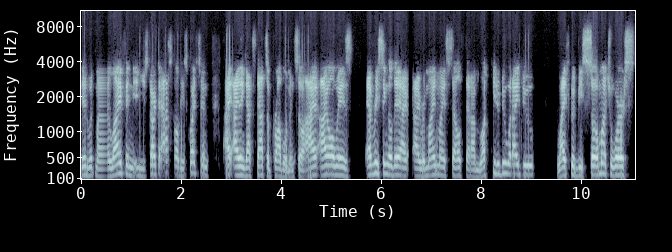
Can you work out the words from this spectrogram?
did with my life, and, and you start to ask all these questions. I, I think that's that's a problem. And so I I always every single day I, I remind myself that I'm lucky to do what I do. Life could be so much worse.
